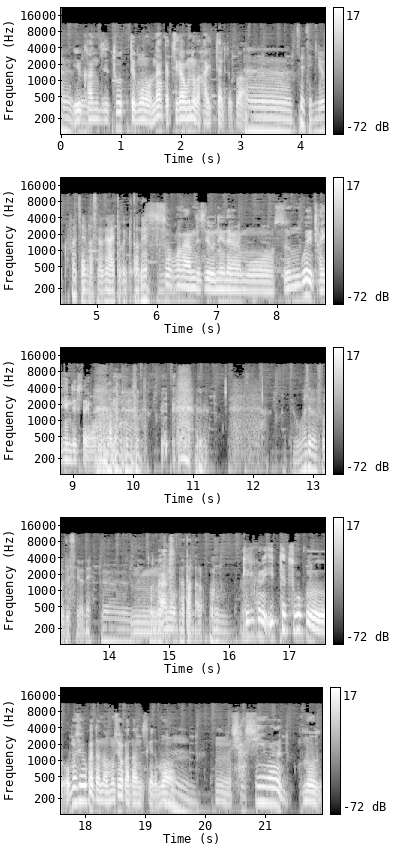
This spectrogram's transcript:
うんいう感じで撮っても、なんか違うものが入ったりとか、うん。ついつい欲張っちゃいますよね、ああいうとこ行くとね。そうなんですよね。だからもう、すんごい大変でしたよ。面白そうですよね。うん。うんどんな話になったんだろう。うん。結局ね、行ってすごく面白かったのは面白かったんですけども、うん。うん、写真はもう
